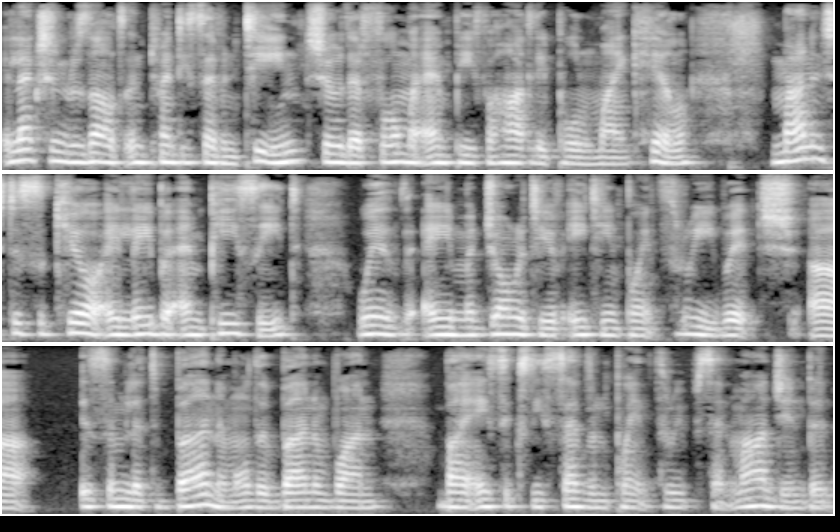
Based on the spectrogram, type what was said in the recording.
Election results in 2017 show that former MP for Hartlepool Mike Hill managed to secure a Labour MP seat with a majority of 18.3, which uh, is similar to Burnham, although Burnham won by a 67.3% margin. But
